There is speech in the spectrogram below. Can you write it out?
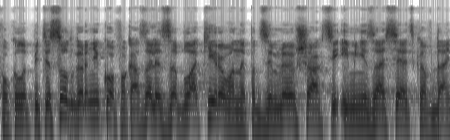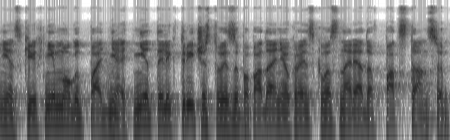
Около 500 горняков оказались заблокированы под землей в шахте имени Засядько в Донецке. Их не могут поднять. Нет электричества из-за попадания украинского снаряда в подстанцию.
